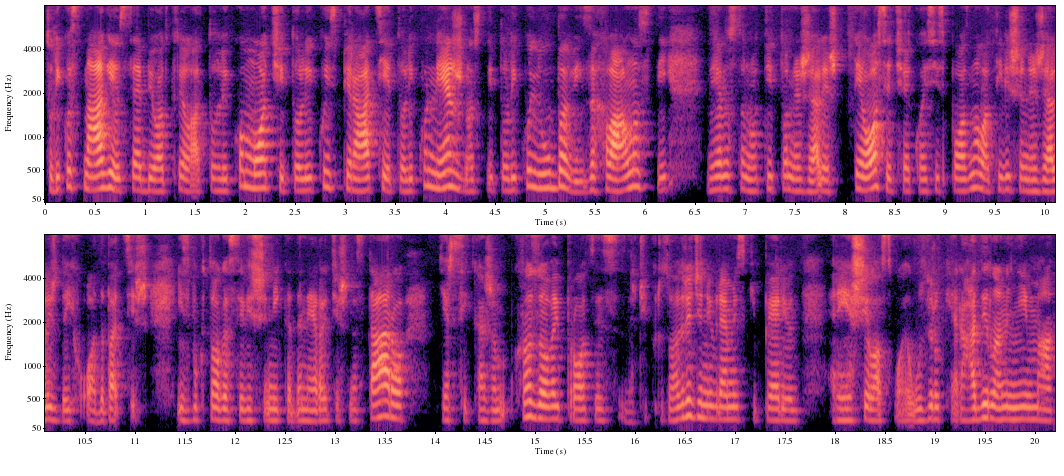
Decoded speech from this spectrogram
toliko snage u sebi otkrila, toliko moći, toliko inspiracije, toliko nežnosti, toliko ljubavi, zahvalnosti, da jednostavno ti to ne želiš. Te osjećaje koje si spoznala, ti više ne želiš da ih odbaciš i zbog toga se više nikada ne vraćaš na staro, jer si, kažem, kroz ovaj proces, znači kroz određeni vremenski period, rešila svoje uzroke, radila na njima,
